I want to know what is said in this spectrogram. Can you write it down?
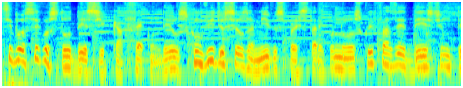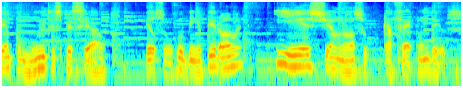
Se você gostou deste Café com Deus, convide os seus amigos para estarem conosco e fazer deste um tempo muito especial. Eu sou Rubinho Pirola e este é o nosso Café com Deus,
